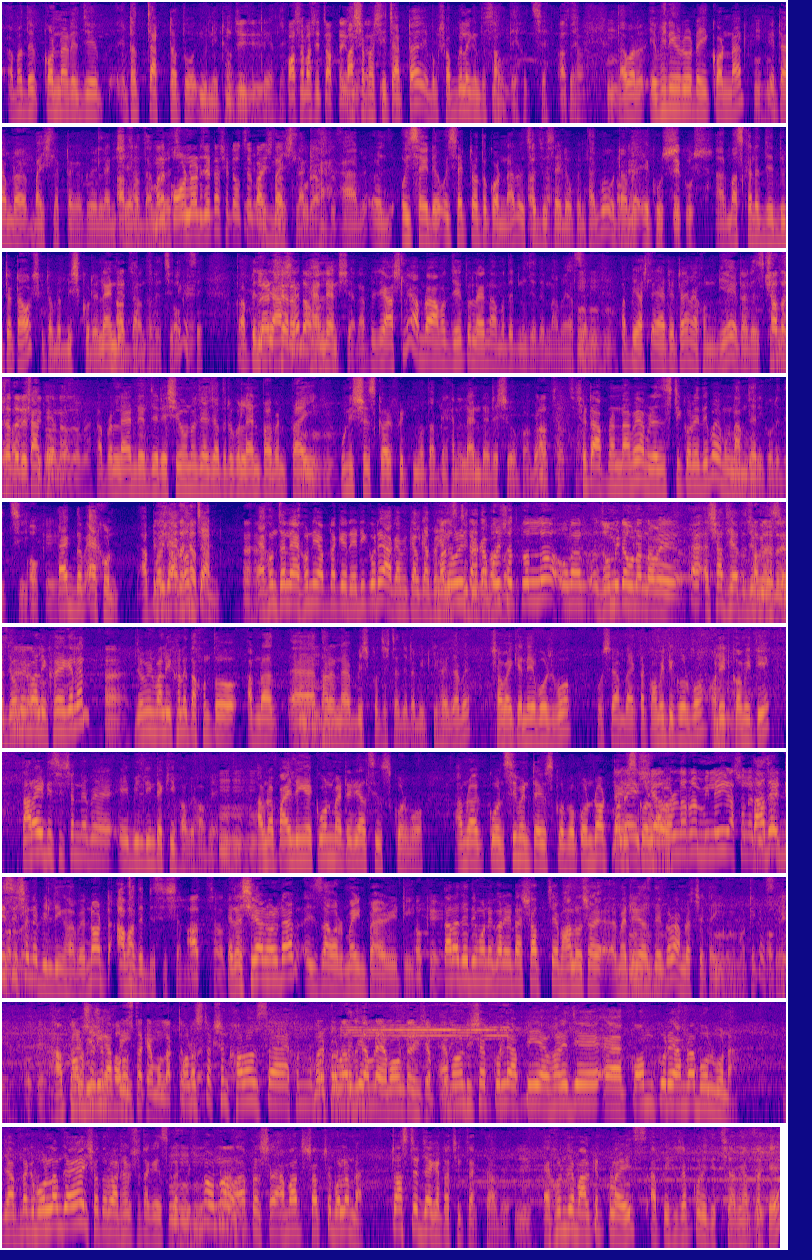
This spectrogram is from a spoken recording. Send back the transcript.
আমাদের কর্নারে যে এটা চারটা তো ইউনিট জি জি পাশাপাশি চারটা পাশাপাশি চারটা এবং সবগুলো কিন্তু সাউথে হচ্ছে আচ্ছা। তারপর এভিনিউ রোড এই কর্নার এটা আমরা বাইশ লাখ টাকা করে ল্যান্ড আচ্ছা শেয়ারের আচ্ছা। দাম মানে কর্নার যেটা সেটা হচ্ছে বাইশ লাখ করে হ্যাঁ। আসতেছে। আর ওই- সাইডে ওই সাইডটাও তো কর্নার ওই সাইড দুই আচ্ছা। সাইডে ওপেন থাকবে ওটা আমরা একুশ। একুশ। আর মাঝখানে যে দুইটা টাওয়ার সেটা আমরা বিশ করে ল্যান্ডের দাম ধরেছি ঠিক আছে? তো আপনি যদি আসেন হ্যাঁ ল্যান্ড শেয়ার আপনি যদি আসলে আমরা আমাদের যেহেতু ল্যান্ড আমাদের নিজেদের নামে আছে। আপনি আসলে অ্যাট এ টাইম এখন গিয়ে এটা সাথে সাথে রেজিস্ট্রি করে নেওয়া যাবে। আপনার ল্যান্ডের যে রেশিও অনুযায়ী যতটুকু ল্যান্ড পাবেন প্রায় উনিশশো স্কোয়ার ফিট মতো আপনি এখানে ল্যান্ডের রেশিও পাবেন। আচ্ছা আচ্ছা। সেটা আপনার নামে আমি রেজিস্ট্রি করে দেবো এবং নাম জারি করে দিচ্ছি। একদম এখন। আপনি যদি এখন চান। এখন চাইলে এখনই আপনাকে রেডি করে আগামীকালকে আপনাকে মানে উনি টাকা পরিশোধ করল ওনার জমিটা ওনার নামে সাথে সাথে। জমির মালিক হয়ে গেলেন। হ্যাঁ। জমির মালিক হলে তখন তো আমরা ধরেন বিশ পঁচিশটা যেটা বিক্রি হয়ে যাবে সবাইকে নিয়ে বসবো। বসে আমরা একটা কমিটি করব অডিট কমিটি। তারাই ডিসিশন নেবে এই বিল্ডিংটা কীভাবে হবে। আমরা পাইলিং এ কোন ম্যাটেরিয়ালস ইউজ করব আমরা কোন সিমেন্টটা ইউজ করব কোন রডটা মানে ইউজ করব শেয়ার হোল্ডাররা মিলেই আসলে তাদের ডিসিশনে বিল্ডিং হবে নট আমাদের ডিসিশন আচ্ছা আচ্ছা। এটা shareholder is our main priority. তারা যদি মনে করে এটা সবচেয়ে ভালো ম্যাটেরিয়ালস দিয়ে করে আমরা সেটাই করব ঠিক আছে? ওকে ওকে আপনার বিল্ডিং খরচটা কেমন লাগতে পারে? কনস্ট্রাকশন খরচ এখন মানে টোটাল যদি আমরা অ্যামাউন্টের হিসাব করি। অ্যামাউন্ট হিসাব করলে আপনি এভারেজে কম করে আমরা বলব না। যে আপনাকে বললাম যে এই সতেরো আঠারোশো টাকা স্কোয়ার ফিট নো নো। আপনার আমার সবচেয়ে বললাম না। ট্রাস্টের জায়গাটা ঠিক রাখতে হবে। এখন যে মার্কেট প্রাইস আপনি হিসাব করে দিচ্ছি আমি আপনাকে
